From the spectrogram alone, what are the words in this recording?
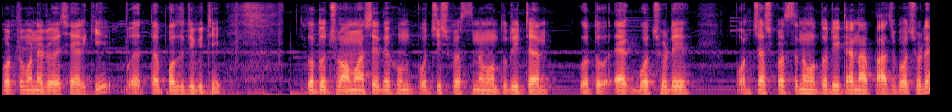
বর্তমানে রয়েছে আর কি আহ, তা পজিটিভিটি গত ছ মাসে দেখুন পঁচিশ পার্সেন্টের মতো রিটার্ন গত এক বছরে পঞ্চাশ পার্সেন্টের মতো রিটার্ন আর পাঁচ বছরে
